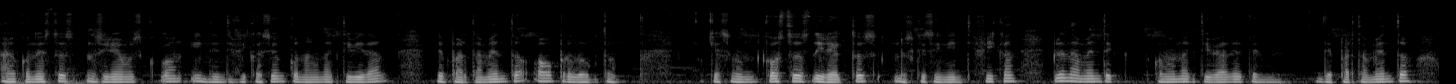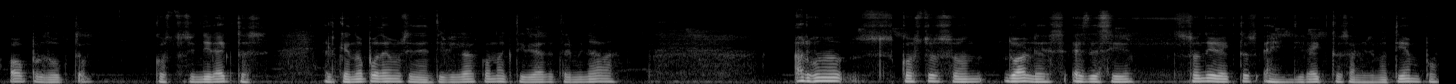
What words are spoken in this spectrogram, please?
Ahora, con estos nos iremos con identificación con alguna actividad, departamento o producto, que son costos directos, los que se identifican plenamente con una actividad de departamento o producto. Costos indirectos, el que no podemos identificar con una actividad determinada. Algunos costos son duales, es decir, son directos e indirectos al mismo tiempo.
